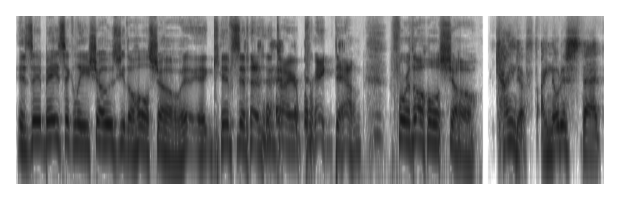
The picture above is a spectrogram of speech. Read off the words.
is it basically shows you the whole show. It, it gives it an entire breakdown for the whole show. Kind of. I noticed that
